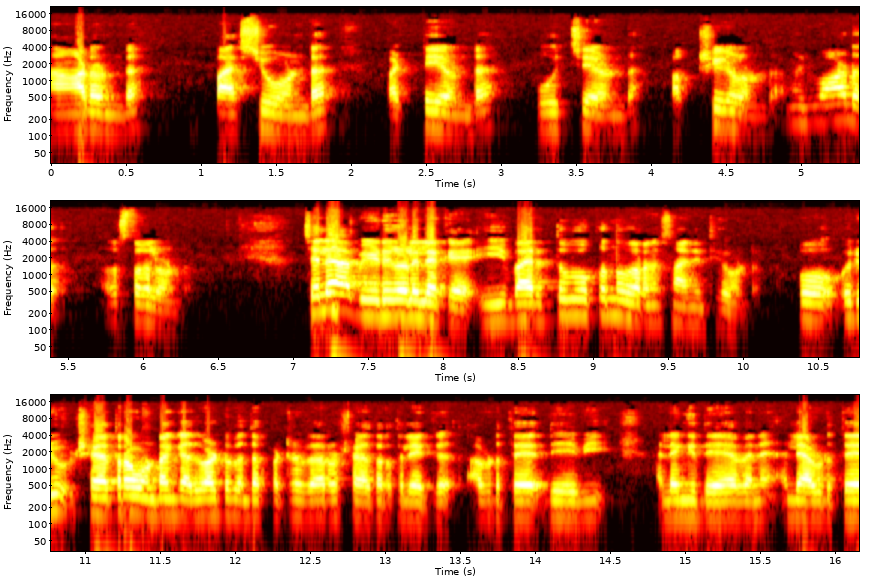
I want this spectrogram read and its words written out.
ആടുണ്ട് പശുവുണ്ട് പട്ടിയുണ്ട് പൂച്ചയുണ്ട് പക്ഷികളുണ്ട് ഒരുപാട് അവസ്ഥകളുണ്ട്. ചില വീടുകളിലൊക്കെ ഈ വരുത്തുപോക്ക് എന്ന് പറഞ്ഞ സാന്നിധ്യമുണ്ട്. ഇപ്പോൾ ഒരു ക്ഷേത്രം ഉണ്ടെങ്കിൽ അതുമായിട്ട് ബന്ധപ്പെട്ട് വേറൊരു ക്ഷേത്രത്തിലേക്ക് അവിടുത്തെ ദേവി അല്ലെങ്കിൽ ദേവന് അല്ലെ അവിടുത്തെ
